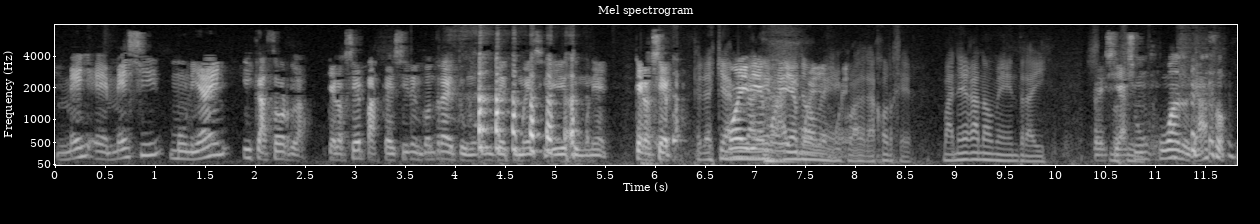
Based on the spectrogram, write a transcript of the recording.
Me- eh, Messi, Muniain y Cazorla. Que lo sepas, que he sido en contra de tu, de tu Messi y de tu Muniain. Que lo sepas. Pero es que a Muy mí bien, muy bien, no muy me bien, cuadra, Jorge. Vanega no me entra ahí. Pero si Lo es un jugadorazo.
